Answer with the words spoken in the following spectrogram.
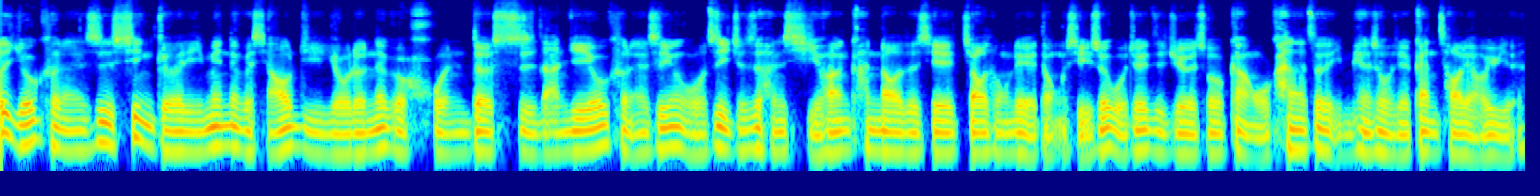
这有可能是性格里面那个想要旅游的那个魂的使然，也有可能是因为我自己就是很喜欢看到这些交通类的东西，所以我就一直觉得说，干，我看到这个影片的时候，我觉得干超疗愈的。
